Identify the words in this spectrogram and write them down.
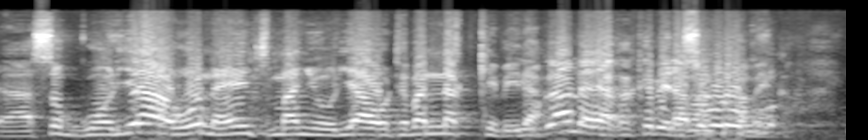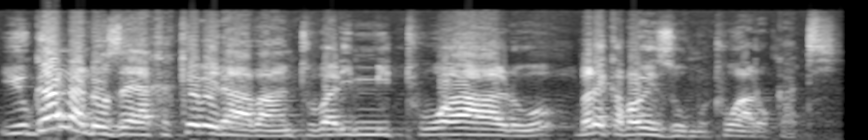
Uh, so gwe oliawo naye nkimanyi oliawo tebannakebera uganda yakakebera abantu Osobola bameka? oku- uganda ndooza yakakebera abantu bali mitwalo baleka baweza omutwalo kati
